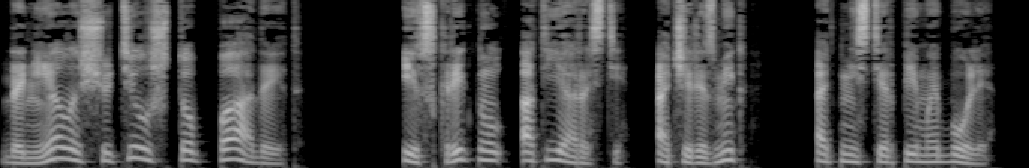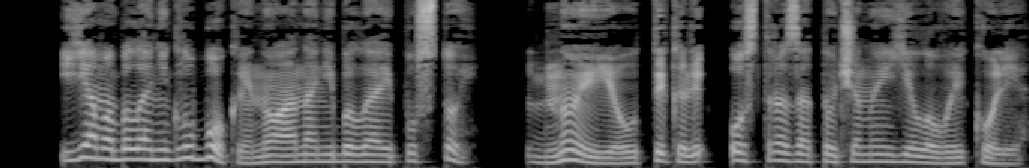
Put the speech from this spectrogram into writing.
Даниэл ощутил, что падает, и вскрикнул от ярости, а через миг — от нестерпимой боли. Яма была не глубокой, но она не была и пустой. Дно ее утыкали остро заточенные еловые колья.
